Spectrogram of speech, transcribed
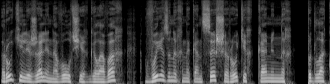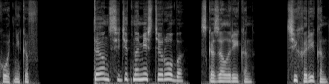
Руки лежали на волчьих головах, вырезанных на конце широких каменных подлокотников. «Теон сидит на месте Роба», — сказал Рикон. «Тихо, Рикон».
